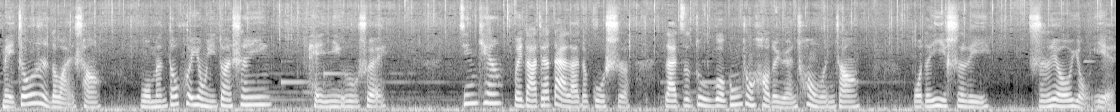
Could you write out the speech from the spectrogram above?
每周日的晚上，我们都会用一段声音陪你入睡。今天为大家带来的故事。来自度过公众号的原创文章《我的意识里只有永夜》，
